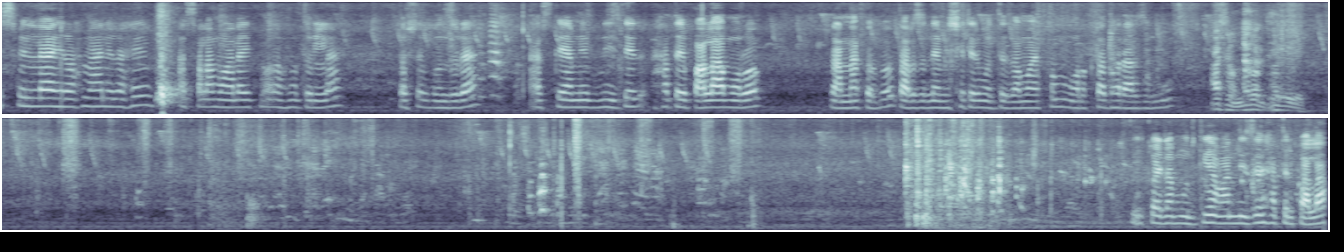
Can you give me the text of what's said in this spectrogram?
বিসমিল্লাহ রহমান রহিম আসসালামু আলাইকুম রহমতুল্লাহ। দর্শক বন্ধুরা আজকে আমি নিজের হাতে পালা মোরগ রান্না করব। তার জন্য আমি সেটের মধ্যে যাব এখন মোরগটা ধরার জন্য। আসো মোরগ ধরে এই কয়টা মুরগি? আমার নিজের হাতের পালা।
